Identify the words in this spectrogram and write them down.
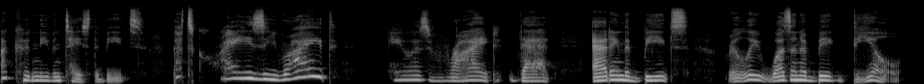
I couldn't even taste the beets. That's crazy, right? He was right that adding the beets really wasn't a big deal.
